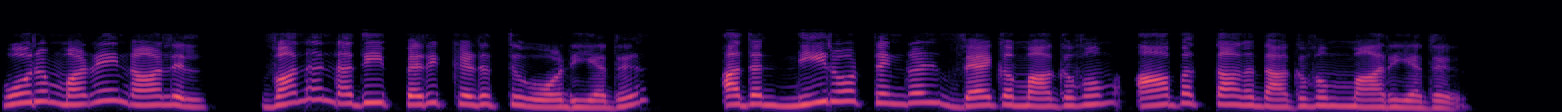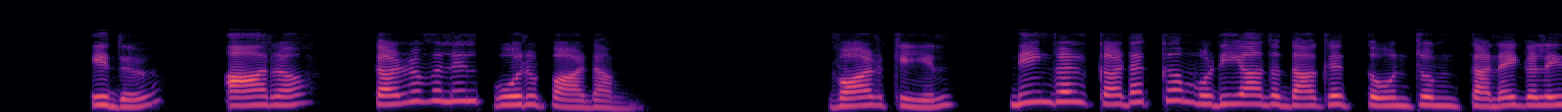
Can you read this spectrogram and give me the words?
ஒரு மழை நாளில் வன நதி பெருக்கெடுத்து ஓடியது. அதன் நீரோட்டங்கள் வேகமாகவும் ஆபத்தானதாகவும் மாறியது. இது ஆரா தழுவலில் ஒரு பாடம். வாழ்க்கையில் நீங்கள் கடக்க முடியாததாக தோன்றும் தடைகளை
